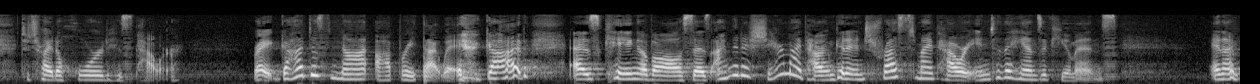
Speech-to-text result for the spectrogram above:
to try to hoard his power. Right? God does not operate that way. God, as king of all, says, I'm going to share my power. I'm going to entrust my power into the hands of humans. And I'm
